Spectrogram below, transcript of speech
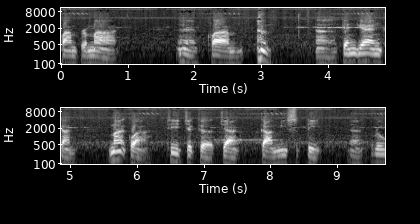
ความประมาทความ แก่งแย่งกัน มากกว่าที่จะเกิดจากการมีสติรู้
